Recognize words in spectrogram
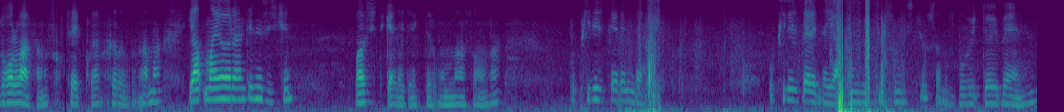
zorlarsanız tekrar kırılır ama yapmayı öğrendiğiniz için basit gelecektir ondan sonra bu prizlerin de bu prizlerin de yakın videosunu istiyorsanız bu videoyu beğenin.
